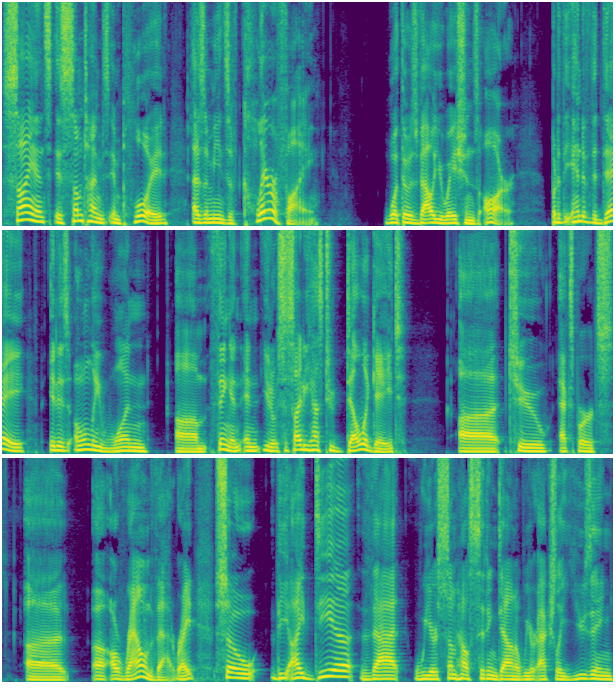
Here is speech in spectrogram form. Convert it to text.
Science is sometimes employed as a means of clarifying what those valuations are. But at the end of the day, it is only one um, thing, and and you know, society has to delegate uh, to experts uh, uh, around that, right? So the idea that we are somehow sitting down and we are actually using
